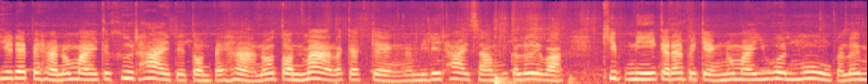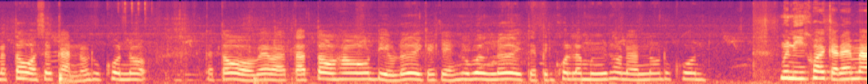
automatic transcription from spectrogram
ที่ได้ไปหาน้องไม้ก็คือถ่ายแต่ตอนไปหาเนาะตอนมาแล้วก็แกงนะม่ได้ถ่ายซ้ำก็เลยว่า คลิปนี้ก็ได้ไปแกงน้องไม้อยู่เฮิรนหมู่ก็เลยมาต่อเสื้อกันเนาะทุกคนเนาะกระโต้แบบว่าตัดโต้เฮาเดี่ยวเลยกะแกงเฮาเบิ่งเลย แต่เป็นคนละมือเท่านั้นเนาะทุกคนมื้อนี้ค่อยก็ได้มา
